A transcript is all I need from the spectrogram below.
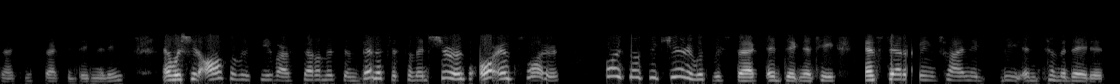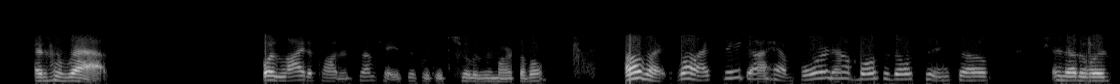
respect and dignity. And we should also receive our settlements and benefits from insurers or employers or Social Security with respect and dignity instead of being trying to be intimidated and harassed or lied upon in some cases, which is truly remarkable. All right. Well, I think I have borne out both of those things. So, in other words,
